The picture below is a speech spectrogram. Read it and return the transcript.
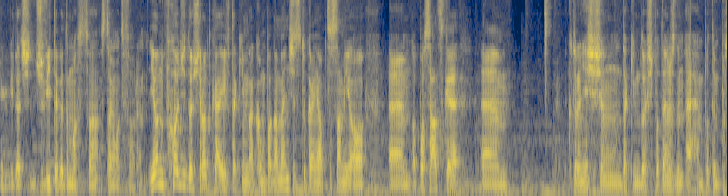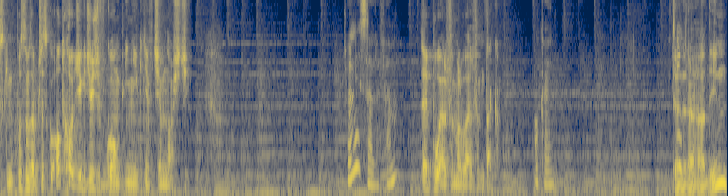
jak widać, drzwi tego domostwa stoją otworem. I on wchodzi do środka i w takim akompanamencie stukania obcasami o, em, o posadzkę, em, które niesie się takim dość potężnym echem po tym pustym, pustym zamczysku, odchodzi gdzieś w głąb i niknie w ciemności. Czy on jest elfem? E, półelfem albo elfem, tak. Okej. Ten Rahadin?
